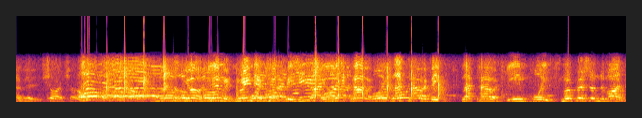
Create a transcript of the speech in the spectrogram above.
I know you. Short, short. Yo, Devon, you ain't that tough, baby. Black power. Black power, baby. Black power. Game point. More pressure on Devon.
